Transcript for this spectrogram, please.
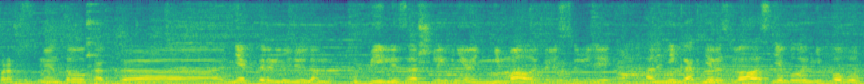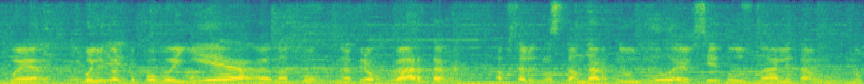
прошло с момента того, как э, некоторые люди там купили, зашли в нее, немалое количество людей, она никак не развивалась, не было ни ПВП, были только ПВЕ э, на двух, на трех картах, абсолютно стандартные, унылые, все это узнали там, ну,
